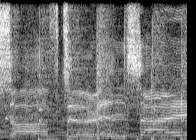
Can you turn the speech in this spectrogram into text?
softer inside.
